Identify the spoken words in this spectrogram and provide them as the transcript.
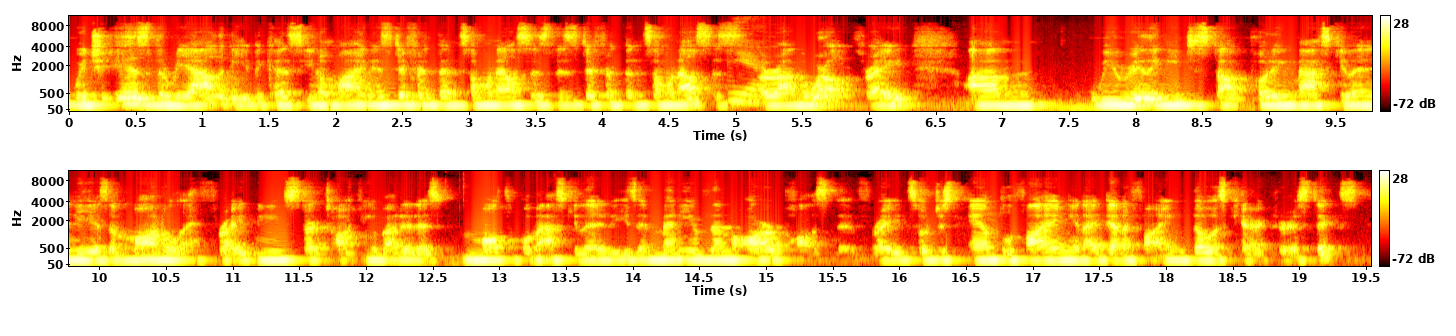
which is the reality because you know mine is different than someone else's this is different than someone else's yeah. around the world right um, we really need to stop putting masculinity as a monolith, right? We need to start talking about it as multiple masculinities, and many of them are positive, right? So just amplifying and identifying those characteristics.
